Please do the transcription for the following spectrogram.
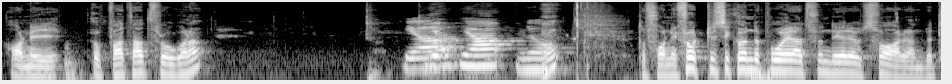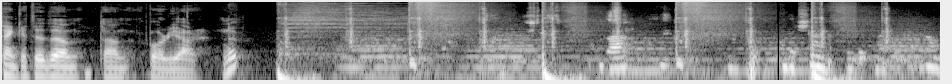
Har ni uppfattat frågorna? Ja. ja. Mm. Då får ni 40 sekunder på er att fundera ut svaren. Betänketiden den börjar nu. Va? Det känns som det här var bra.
